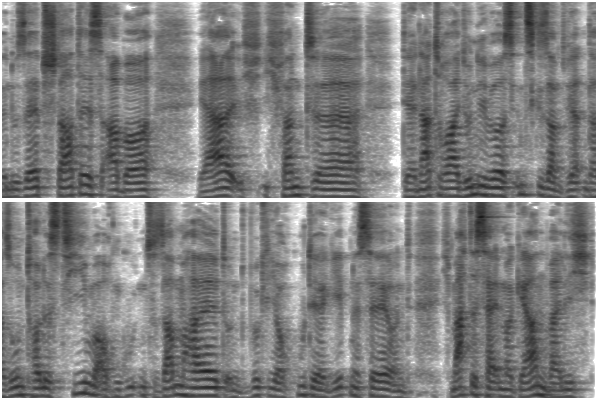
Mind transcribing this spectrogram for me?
wenn du selbst startest. Aber ja, ich, ich fand äh, der Natural Universe insgesamt, wir hatten da so ein tolles Team, auch einen guten Zusammenhalt und wirklich auch gute Ergebnisse. Und ich mache das ja immer gern, weil ich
